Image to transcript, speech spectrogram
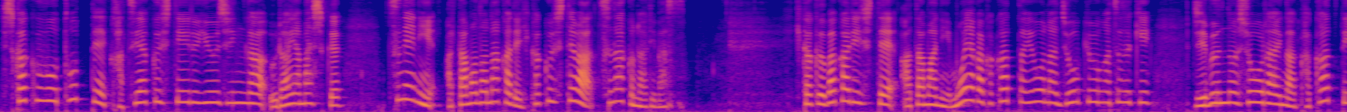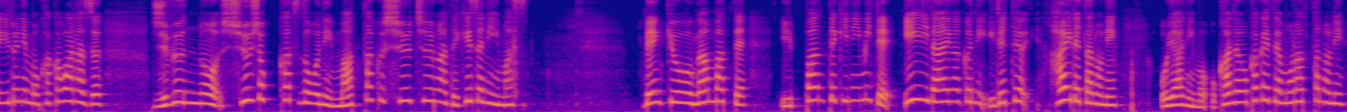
資格を取って活躍している友人が羨ましく、常に頭の中で比較しては辛くなります。比較ばかりして頭にもやがかかったような状況が続き、自分の将来がかかっているにもかかわらず、自分の就職活動に全く集中ができずにいます。勉強を頑張って一般的に見ていい大学に入れて入れたのに、親にもお金をかけてもらったのに、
